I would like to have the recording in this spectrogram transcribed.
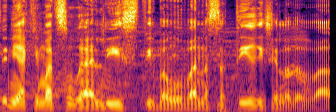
זה נהיה כמעט סוריאליסטי במובן הסאטירי של הדבר.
